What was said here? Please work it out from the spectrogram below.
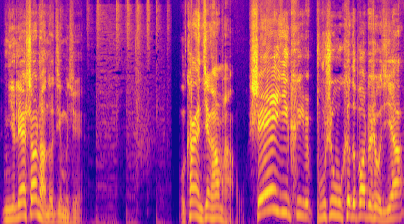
你连商场都进不去。我看看健康码，谁一刻不是无刻的抱着手机啊？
